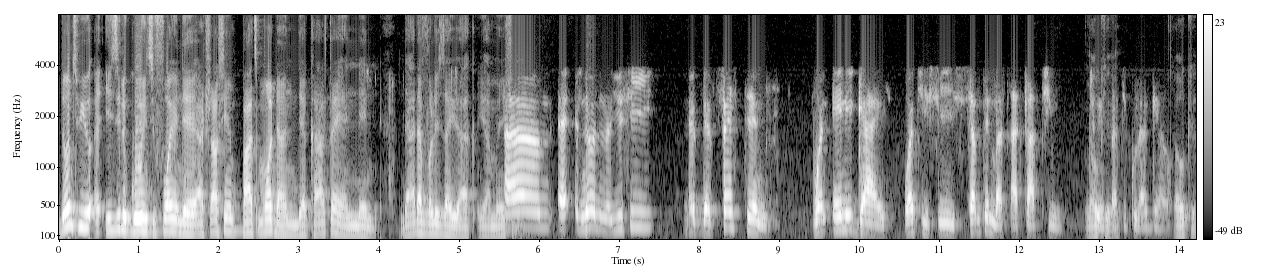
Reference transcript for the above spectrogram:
Don't we easily go into fall in the attraction part more than the character and then the other values that you are, you are mentioning? Um, uh, no, no, no. You see, the, the first thing when any guy, what you see is something must attract you to Okay. a particular girl. okay.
